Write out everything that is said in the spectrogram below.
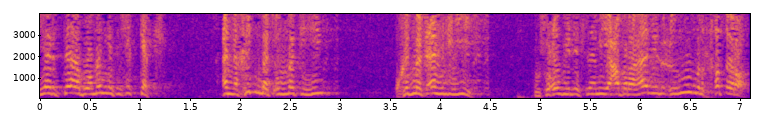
يرتاب ومن يتشكك أن خدمة أمته وخدمة أهله وشعوبه الإسلامية عبر هذه العلوم الخطرة.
